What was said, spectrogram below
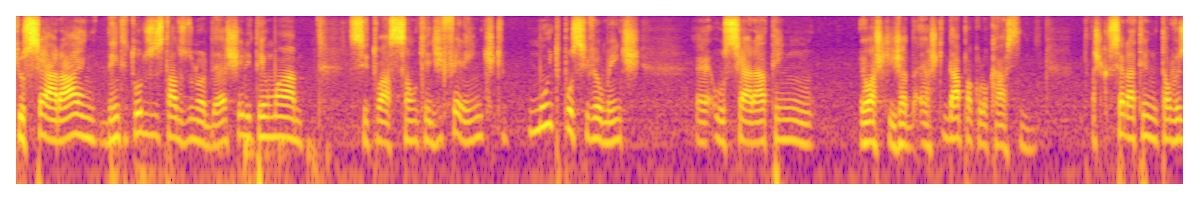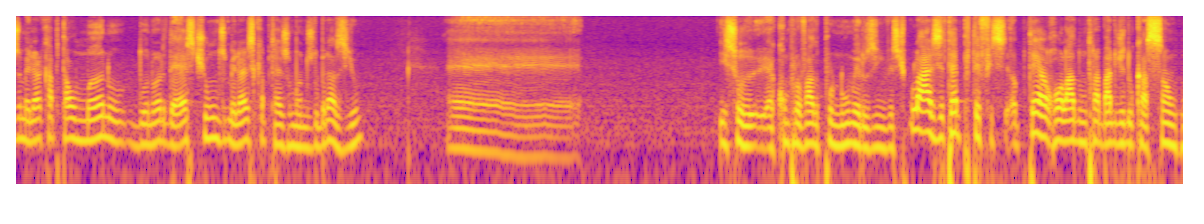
que o Ceará, em- dentre todos os estados do Nordeste, ele tem uma situação que é diferente, que muito possivelmente é, o Ceará tem. Eu acho que já acho que dá pra colocar assim. Acho que o Ceará tem talvez o melhor capital humano do Nordeste, um dos melhores capitais humanos do Brasil. É, Isso é comprovado por números em vestibulares, até por ter, ter rolado um trabalho de educação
